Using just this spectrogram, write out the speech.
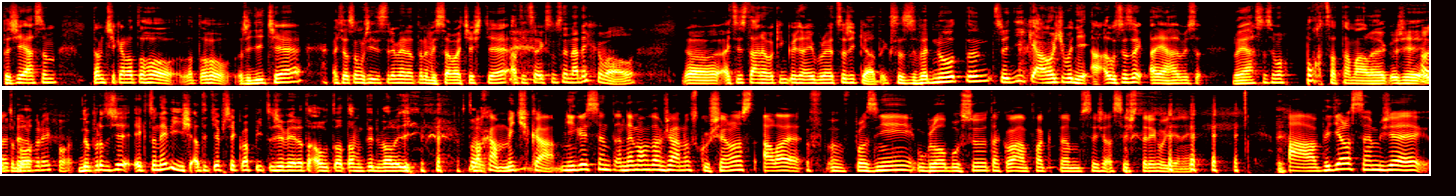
Takže já jsem tam čekal na toho, na toho řidiče a chtěl jsem mu říct, jestli na ten vysavač ještě a teď se, jak jsem se nadechoval, uh, ať si stáhne okýnko, že na něj budu něco říkat, tak se zvednul ten třetí kámoš od něj a, už se, a já myslel, no já jsem se mohl pochcat tam, ale jakože Ale to to je bylo, dobrý fot. no protože jak to nevíš a teď tě překvapí to, že vyjede to auto a tam ty dva lidi v tom, Bacha, myčka. Nikdy jsem, t- nemám tam žádnou zkušenost, ale v, v Plzni u Globusu taková fakt tam jsi asi 4 hodiny. A viděl jsem, že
